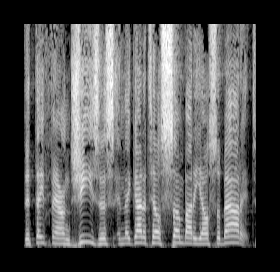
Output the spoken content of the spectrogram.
that they found Jesus and they got to tell somebody else about it.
